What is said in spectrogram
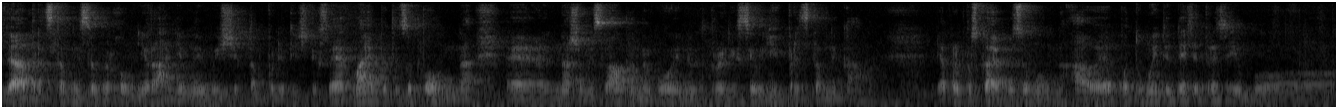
для представництва Верховній Раді в найвищих там політичних сферах, має бути заповнена е, нашими славними воїнами збройних сил, їх представниками. Я припускаю безумовно, але подумайте 10 разів, бо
